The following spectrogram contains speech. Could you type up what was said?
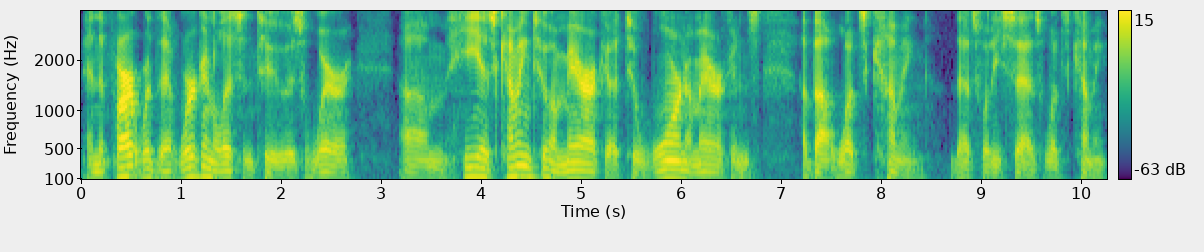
And the part where, that we're going to listen to is where um, he is coming to America to warn Americans about what's coming. That's what he says, what's coming.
